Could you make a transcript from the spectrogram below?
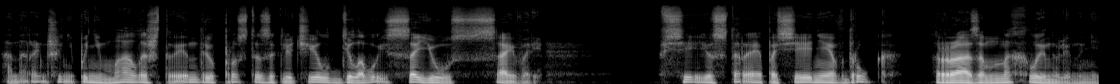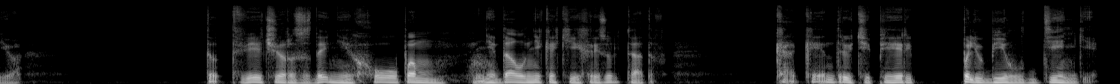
Она раньше не понимала, что Эндрю просто заключил деловой союз с Айвори. Все ее старые опасения вдруг разом нахлынули на нее. Тот вечер с Дэнни Хоупом не дал никаких результатов. Как Эндрю теперь полюбил деньги.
